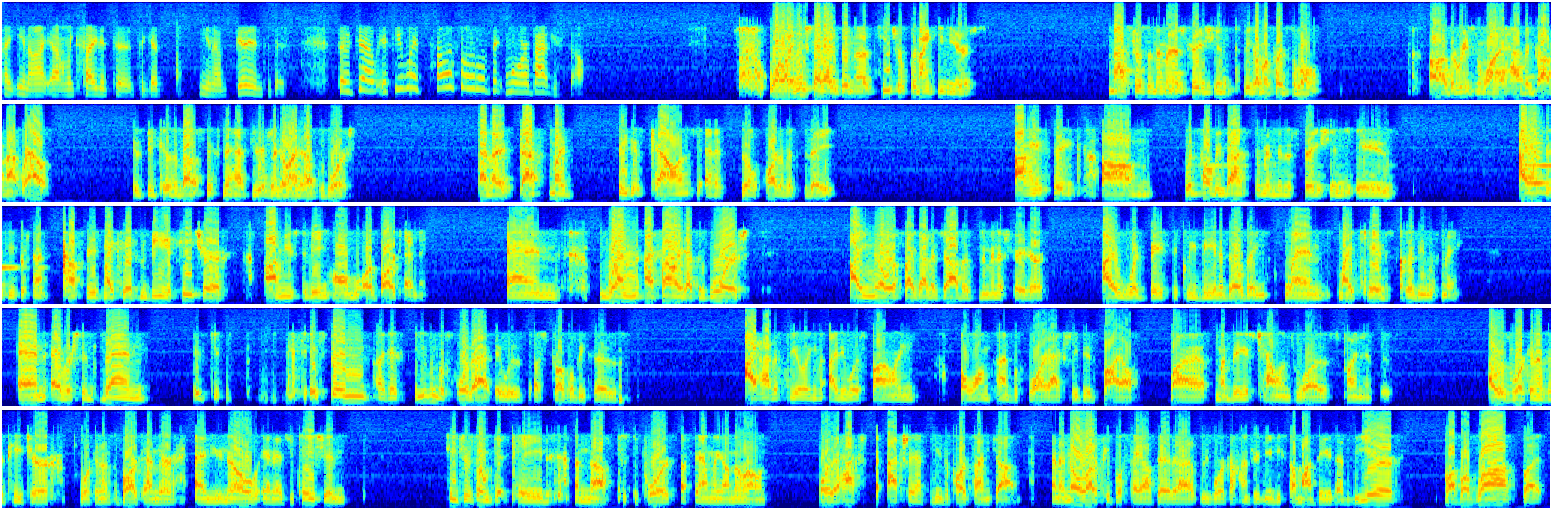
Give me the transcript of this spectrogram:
I, you know I, I'm excited to to get you know get into this. So Joe, if you would tell us a little bit more about yourself. Well, like you said, I've been a teacher for 19 years. Master's in administration to become a principal. Uh, the reason why I haven't gone that route is because about six and a half years ago I got divorced, and I, that's my biggest challenge, and it's still part of it to date. I think um, what's held me back from administration is I have 50% custody of my kids, and being a teacher, I'm used to being home or bartending. And when I finally got divorced, I know if I got a job as an administrator, I would basically be in a building when my kids could be with me. And ever since then, it, it's been, I guess, even before that, it was a struggle because I had a feeling I knew was filing a long time before I actually did file. My, my biggest challenge was finances. I was working as a teacher, working as a bartender, and you know, in education, teachers don't get paid enough to support a family on their own, or they actually have to need a part-time job. And I know a lot of people say out there that we work 180 some odd days out of the year, blah blah blah. But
